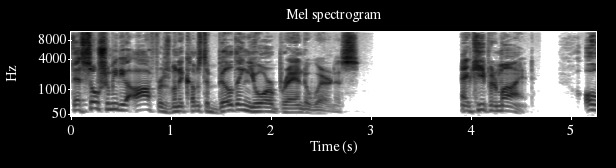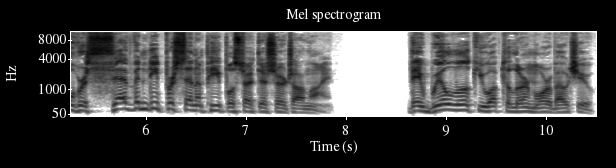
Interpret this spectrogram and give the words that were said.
that social media offers when it comes to building your brand awareness. And keep in mind, over 70% of people start their search online. They will look you up to learn more about you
